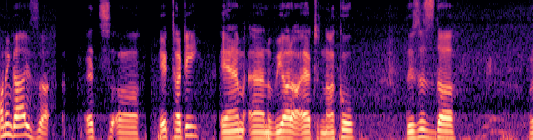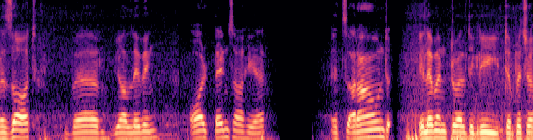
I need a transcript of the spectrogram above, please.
Morning, guys. It's uh, 8:30 a.m. and we are at Nako. This is the resort where we are living. All tents are here. It's around 11-12 degree temperature.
